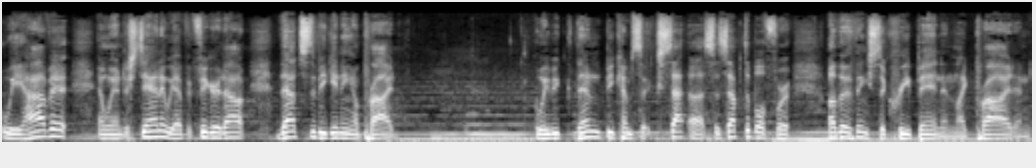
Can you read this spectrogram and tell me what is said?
we have it and we understand it, we have it figured out, that's the beginning of pride. We be, then become uh, susceptible for other things to creep in, and like pride and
